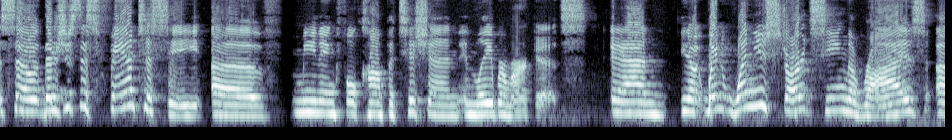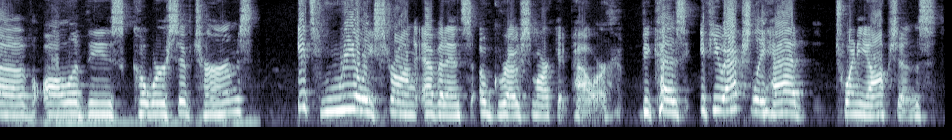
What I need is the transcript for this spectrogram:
So there's just this fantasy of meaningful competition in labor markets. And you know, when when you start seeing the rise of all of these coercive terms, it's really strong evidence of gross market power because if you actually had 20 options,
